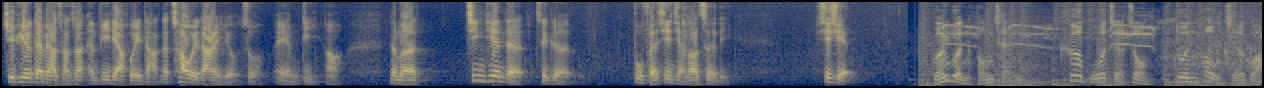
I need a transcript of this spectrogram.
？GPU 代表厂商 NVIDIA 辉达，那超微当然也有做 AMD 啊、那么今天的这个部分先讲到这里。谢谢。滚滚红尘，刻薄者众，敦厚者寡；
